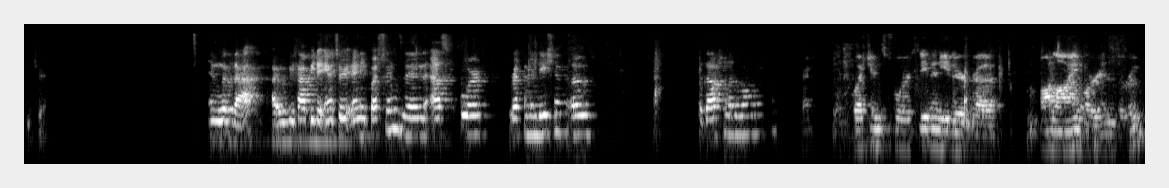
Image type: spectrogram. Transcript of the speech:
future. And with that, I would be happy to answer any questions and ask for recommendation of adoption of the law. Questions for Stephen, either uh, online or in the room?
